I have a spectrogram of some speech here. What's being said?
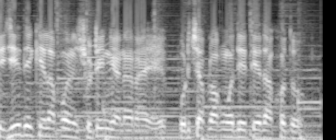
तिची देखील आपण शूटिंग घेणार आहे. पुढच्या ब्लॉगमध्ये ते दाखवतो.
